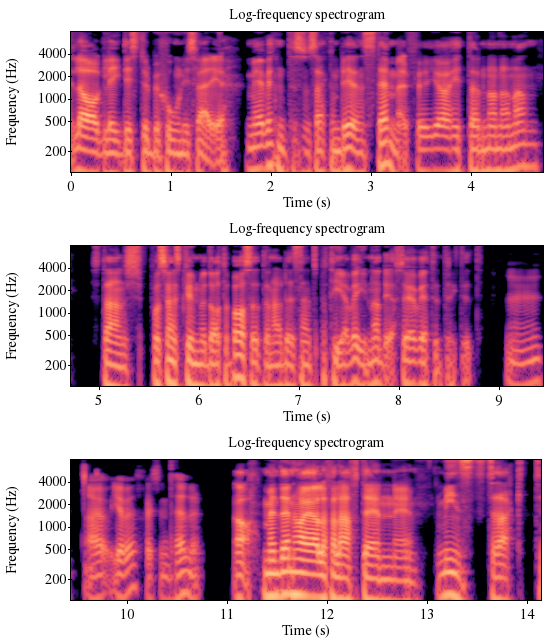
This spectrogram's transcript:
laglig distribution i Sverige. Men jag vet inte som sagt om det ens stämmer, för jag hittade någon annanstans på Svensk Film med databas att den hade sänts på TV innan det, så jag vet inte riktigt. Mm. Ja, jag- vet faktiskt inte heller. Ja, men den har i alla fall haft en eh, minst sagt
